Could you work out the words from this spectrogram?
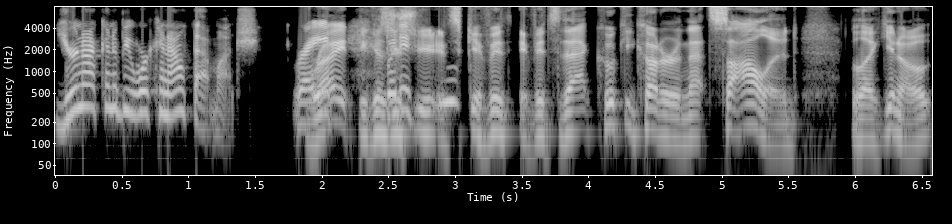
You're not going to be working out that much. Right. Right. Because if, you, it's, if, it, if it's that cookie cutter and that solid, like, you know,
